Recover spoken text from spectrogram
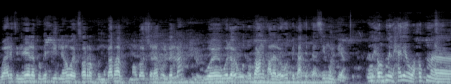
وقالت إن هي لا تبيح ليه إن هو يتصرف بموجبها في موضوع الشاليهات والفيلا و- والعقود وطعنت على العقود بتاعت التقسيم والبيع. الحكم الحالي هو حكم آه،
